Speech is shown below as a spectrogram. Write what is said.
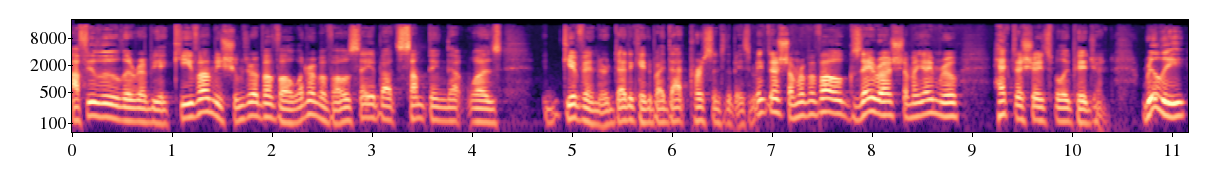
Afilu Rabbi Akiva, Mishum Rabavo. What did Rabavo say about something that was given or dedicated by that person to the base of Mikdash, Pidyon. Really,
